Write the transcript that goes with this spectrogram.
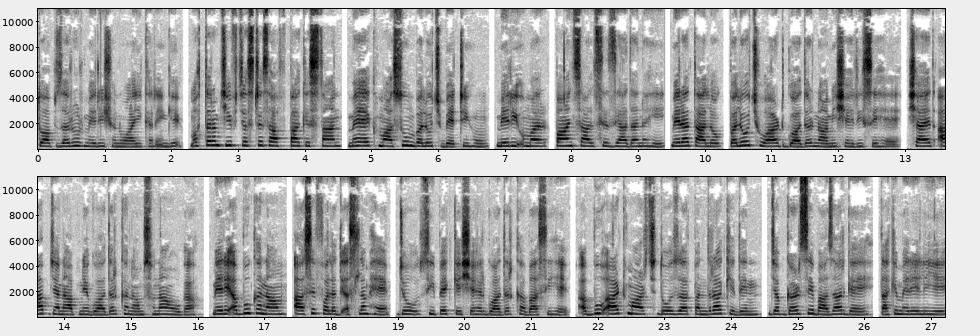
تو آپ ضرور میری سنوائی کریں گے۔ محترم چیف جسٹس آف پاکستان، میں ایک معصوم بلوچ بیٹی ہوں۔ میری عمر پانچ سال سے زیادہ نہیں، میرا تعلق بلوچ وارڈ گوادر نامی شہری سے ہے۔ شاید آپ جناب نے گوادر کا نام سنا ہوگا۔ میرے ابو کا نام آصف ولد اسلم ہے، جو سی پیک کے شہر گوادر کا باسی ہے۔ ابو آٹھ مارچ دو ہزار پندرہ کے دن جب گھر سے بازار گئے تاکہ میرے لیے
